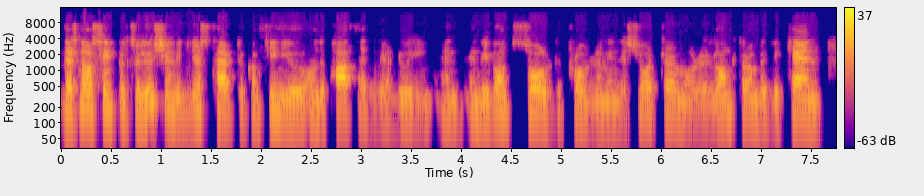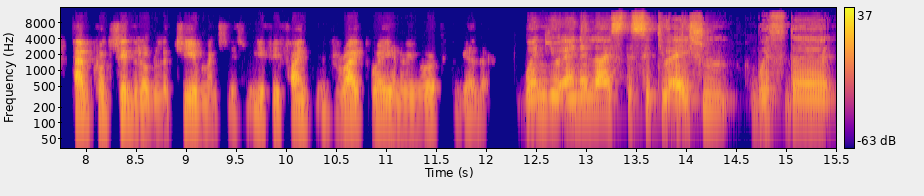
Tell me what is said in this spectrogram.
there's no simple solution. We just have to continue on the path that we are doing, and, and we won't solve the problem in the short term or the long term, but we can have considerable achievements if, if we find the right way and we work together when you analyze the situation with the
